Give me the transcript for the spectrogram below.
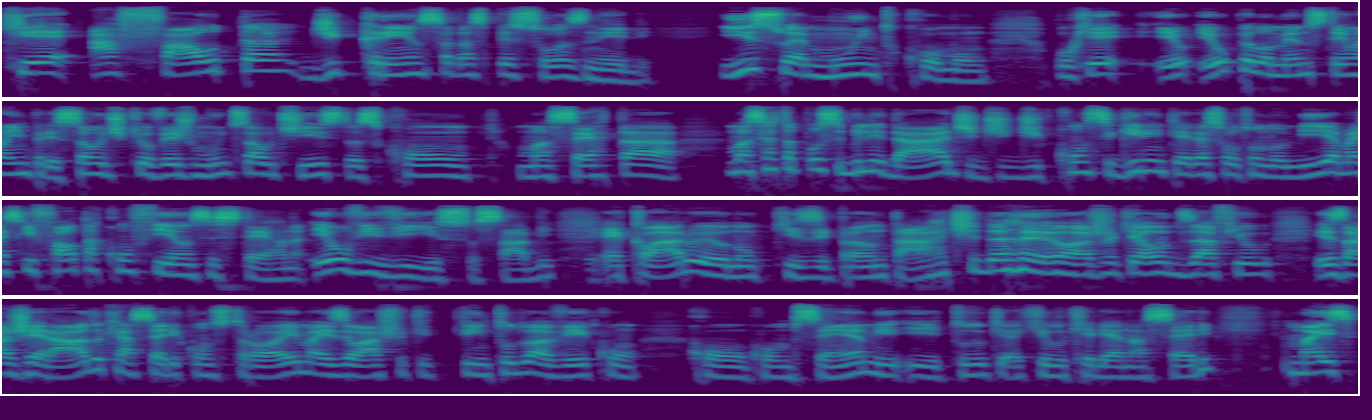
que é a falta de crença das pessoas nele. Isso é muito comum, porque eu, eu, pelo menos, tenho a impressão de que eu vejo muitos autistas com uma certa, uma certa possibilidade de, de conseguirem ter essa autonomia, mas que falta confiança externa. Eu vivi isso, sabe? É claro, eu não quis ir pra Antártida, eu acho que é um desafio exagerado que a série constrói, mas eu acho que tem tudo a ver com, com, com Sam e, e tudo que, aquilo que ele é na série. Mas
